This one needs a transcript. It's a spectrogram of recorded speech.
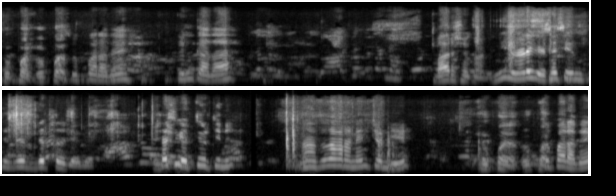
ಸೂಪರ್ ಸೂಪರ್ ಸೂಪರ್ ಅದೇ ತಿನ್ಕದ ಬಾರಿ ಶೋಕಾಡು ನೀನು ನಡೆಗೆ ಶಶಿ ದಿರ್ತದೆ ಶಶಿ ಹೆಚ್ಚಿರ್ತೀನಿ ಹಾ ಸುಧಾಕರ ನೆಂಚುಂಡಿ ಸೂಪರ್ ಸೂಪರ್ ಅದೇ?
